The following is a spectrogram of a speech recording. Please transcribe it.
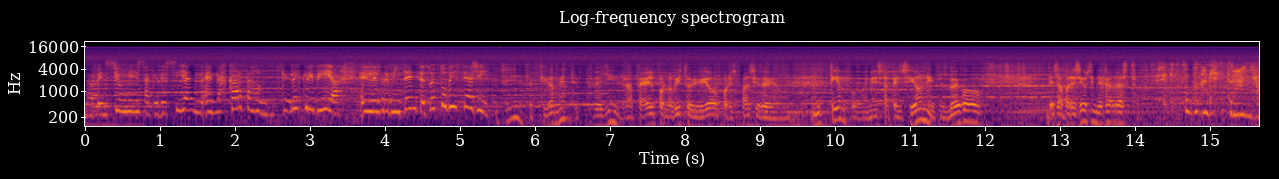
La pensión esa que decía en, en las cartas que él escribía, en el remitente, ¿tú estuviste allí? Sí, efectivamente, estuve allí. Rafael, por lo visto, vivió por espacio de un, un tiempo en esa pensión y luego desapareció sin dejar rastro. Pero es que estuvo tan extraño.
